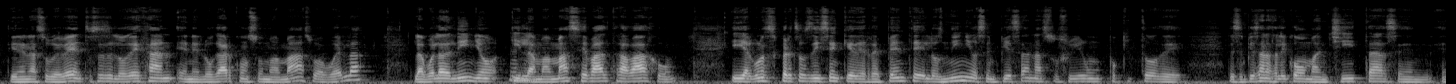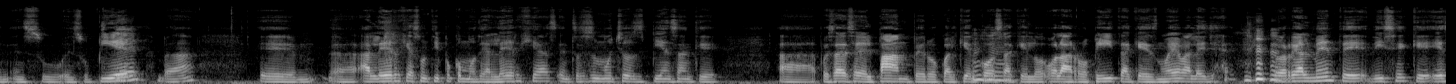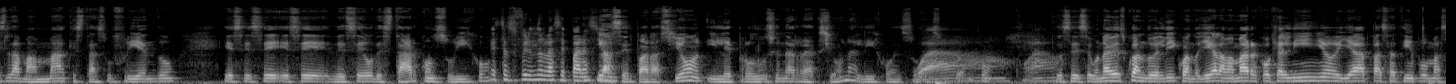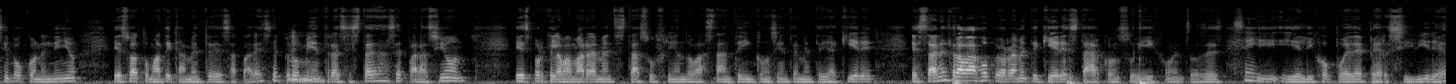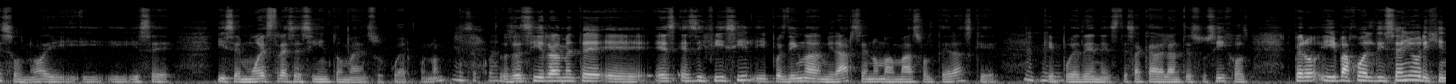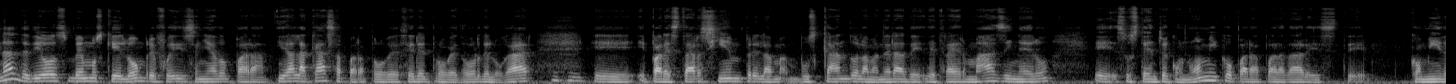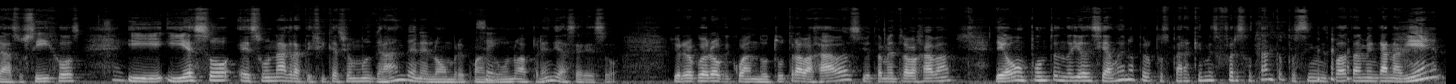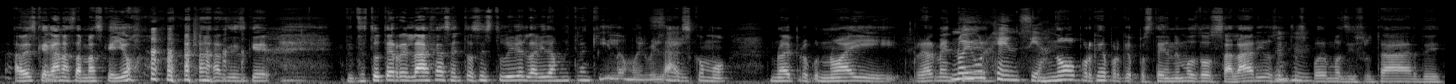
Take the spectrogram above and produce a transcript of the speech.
tienen a su bebé, entonces lo dejan en el hogar con su mamá, su abuela, la abuela del niño, y la mamá se va al trabajo. Y algunos expertos dicen que de repente los niños empiezan a sufrir un poquito de, les empiezan a salir como manchitas en, en, su, en su piel, ¿verdad? Eh, alergias, un tipo como de alergias, entonces muchos piensan que uh, pues ha de ser el pan, pero cualquier cosa que lo, o la ropita que es nueva, le, pero realmente dice que es la mamá que está sufriendo es ese, ese deseo de estar con su hijo. Está sufriendo la separación. La separación y le produce una reacción al hijo en su, cuerpo. Entonces, una vez cuando, el, cuando llega la mamá, recoge al niño y ya pasa tiempo, más tiempo con el niño, eso automáticamente desaparece. Pero mientras está esa separación, es porque la mamá realmente está sufriendo bastante inconscientemente. Ella quiere estar en el trabajo, pero realmente quiere estar con su hijo. Entonces, y, y, el hijo puede percibir eso, ¿no? Y, y, y se y se muestra ese síntoma en su cuerpo, ¿no? Entonces sí, realmente eh, es, es difícil y pues digno de admirarse, ¿no? Mamás solteras que, que pueden este, sacar adelante a sus hijos. Pero y bajo el diseño original de Dios vemos que el hombre fue diseñado para ir a la casa, para ser el proveedor del hogar, eh, y para estar siempre la, buscando la manera de, de traer más dinero, eh, sustento económico para, para dar este comida a sus hijos y, y, eso es una gratificación muy grande en el hombre cuando uno aprende a hacer eso. Yo recuerdo que cuando tú trabajabas, yo también trabajaba, llegaba un punto donde yo decía, bueno, pero pues ¿para qué me esfuerzo tanto? Pues si mi esposa también gana bien, a veces que gana hasta más que yo. Así es que entonces tú te relajas, entonces tú vives la vida muy tranquilo, muy relax, como no hay no hay realmente no hay urgencia. No, ¿por qué? Porque pues tenemos dos salarios, entonces podemos disfrutar de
